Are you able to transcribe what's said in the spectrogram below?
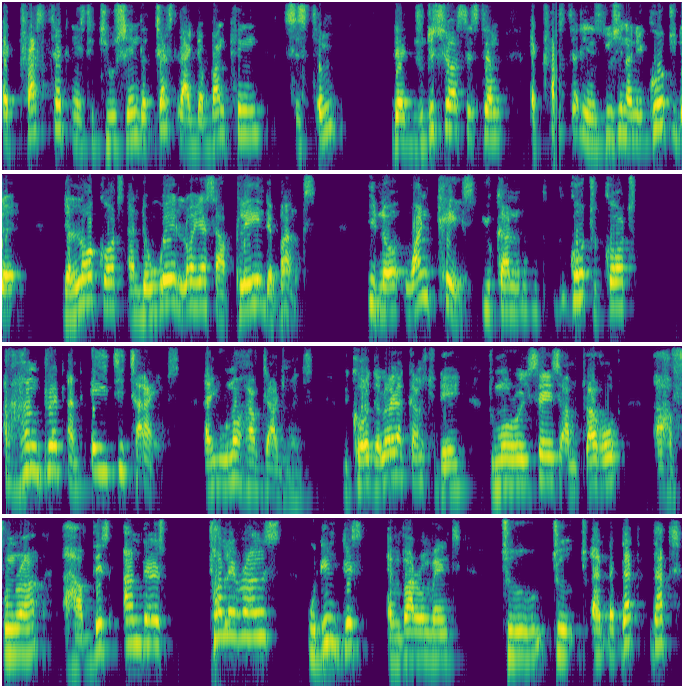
a trusted institution, just like the banking system, the judicial system, a trusted institution, and you go to the, the law courts and the way lawyers are playing the banks. You know, one case, you can go to court 180 times and you will not have judgments because the lawyer comes today, tomorrow he says, I'm traveled, I have funeral, I have this, and there's tolerance within this environment to, to, to that, that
